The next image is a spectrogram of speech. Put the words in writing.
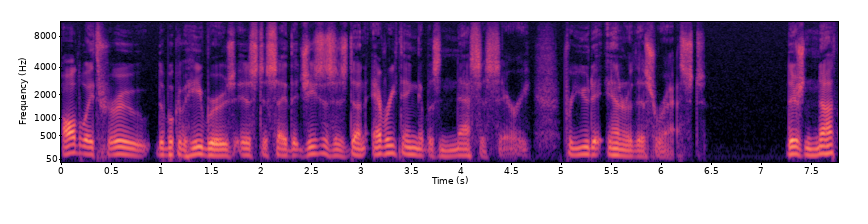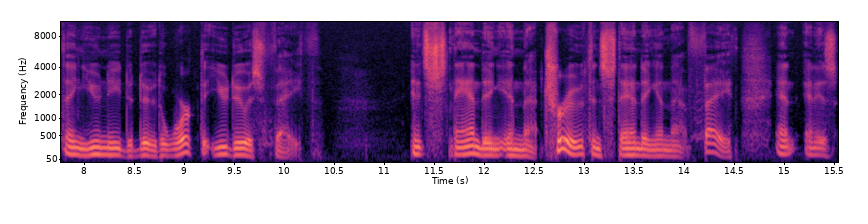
all the way through the book of Hebrews is to say that Jesus has done everything that was necessary for you to enter this rest. There's nothing you need to do. The work that you do is faith. And it's standing in that truth and standing in that faith. And, and his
